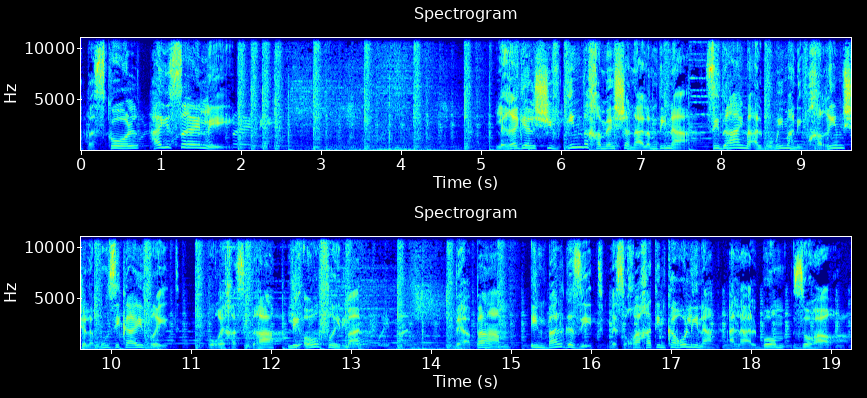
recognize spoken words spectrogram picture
הפסקול הישראלי. לרגל 75 שנה למדינה, סדרה עם האלבומים הנבחרים של המוזיקה העברית. עורך הסדרה ליאור פרידמן. והפעם, ענבל גזית משוחחת עם קרולינה על האלבום זוהר.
